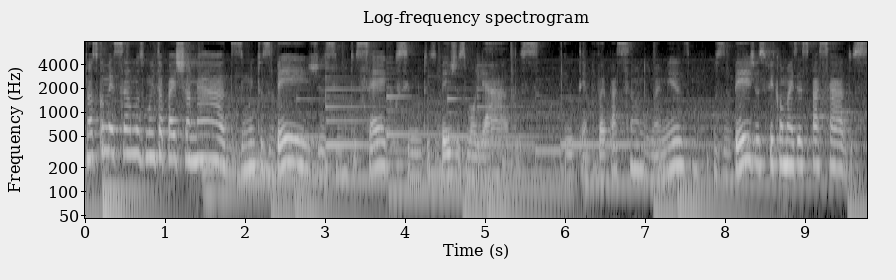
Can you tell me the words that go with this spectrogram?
Nós começamos muito apaixonados, muitos beijos, muito sexo, muitos beijos molhados. E o tempo vai passando, não é mesmo? Os beijos ficam mais espaçados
